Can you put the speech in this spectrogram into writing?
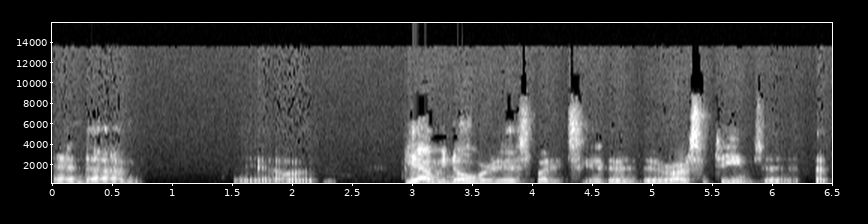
And um, you know, yeah, we know where it is, but it's it, there. There are some teams uh, that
